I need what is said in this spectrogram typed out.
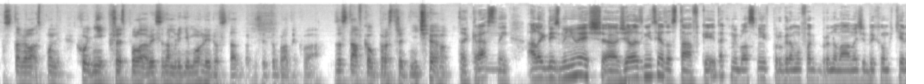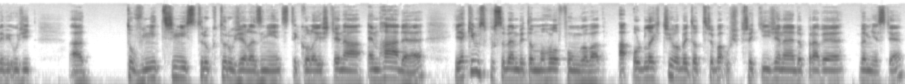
postavila aspoň chodník přes pole, aby se tam lidi mohli dostat, protože to byla taková zastávka uprostřed ničeho. To je krásný. Ale když zmiňuješ eh, železnici a zastávky, tak my vlastně v programu Fakt Brno máme, že bychom chtěli využít uh, tu vnitřní strukturu železnic, ty kolejiště na MHD, jakým způsobem by to mohlo fungovat a odlehčilo by to třeba už přetížené dopravě ve městě?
